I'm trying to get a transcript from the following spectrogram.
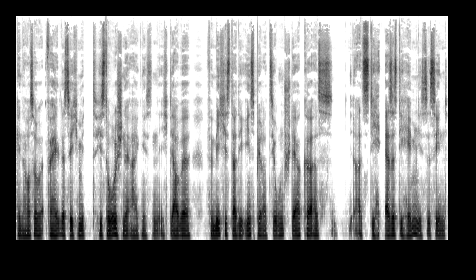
Genauso verhält es sich mit historischen Ereignissen. Ich glaube, für mich ist da die Inspiration stärker als, als, die, als es die Hemmnisse sind.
